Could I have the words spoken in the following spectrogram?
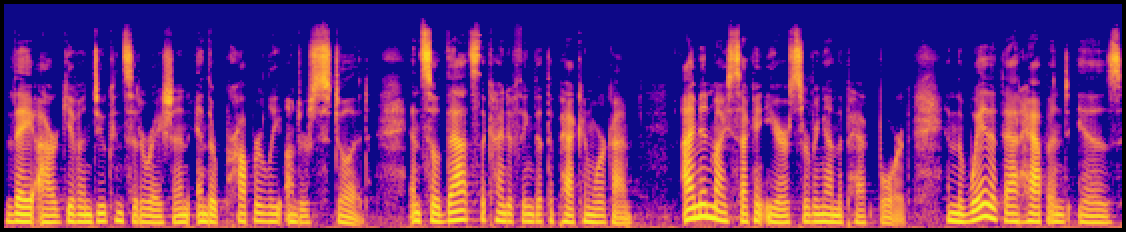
they are given due consideration and they're properly understood. And so that's the kind of thing that the PAC can work on. I'm in my second year serving on the PAC board. And the way that that happened is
